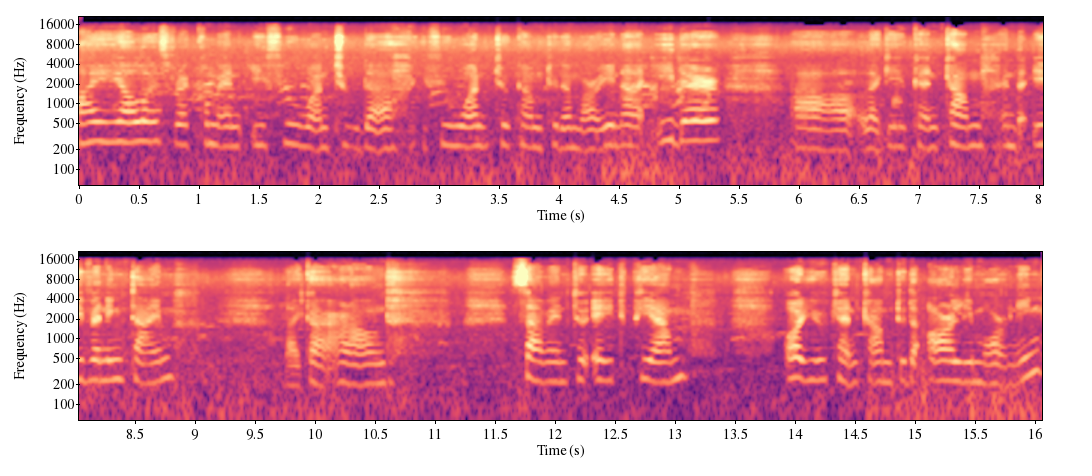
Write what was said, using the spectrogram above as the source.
I always recommend if you want to the if you want to come to the marina either uh, like you can come in the evening time like uh, around 7 to 8 p.m. or you can come to the early morning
